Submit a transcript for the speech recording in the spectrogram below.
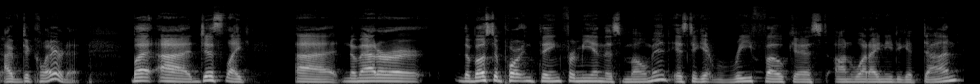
I've declared it. But uh, just like uh, no matter the most important thing for me in this moment is to get refocused on what I need to get done.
